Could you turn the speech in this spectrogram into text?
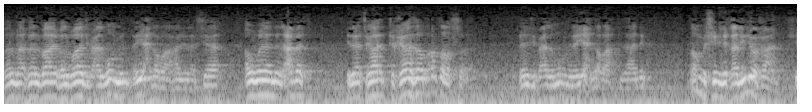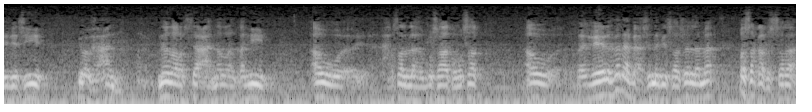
فالواجب على المؤمن أن يحذر هذه الأشياء. اولا العبث إذا تكا- تكاثر أبطل الصلاة. فيجب على المؤمن أن يحذر ذلك. أما الشيء القليل يعفى عنه الشيء اليسير يعفى عنه. نظر الساعة نظرا قليل أو حصل له بساط ومسق أو غيره فلا بأس. النبي صلى الله عليه وسلم بصق في الصلاة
